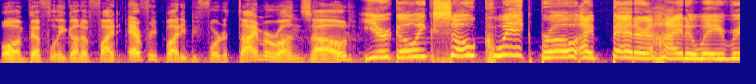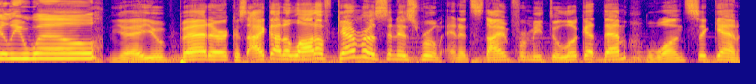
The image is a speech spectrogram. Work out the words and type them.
oh, I'm definitely gonna find everybody before the timer runs out. You're going so quick, bro. I better hide away really well. Yeah, you better, because I got a lot of cameras in this room, and it's time for me to look at them once again.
